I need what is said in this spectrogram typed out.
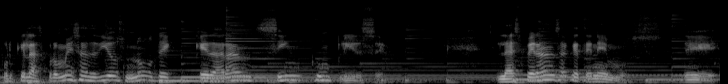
porque las promesas de Dios no quedarán sin cumplirse. La esperanza que tenemos de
